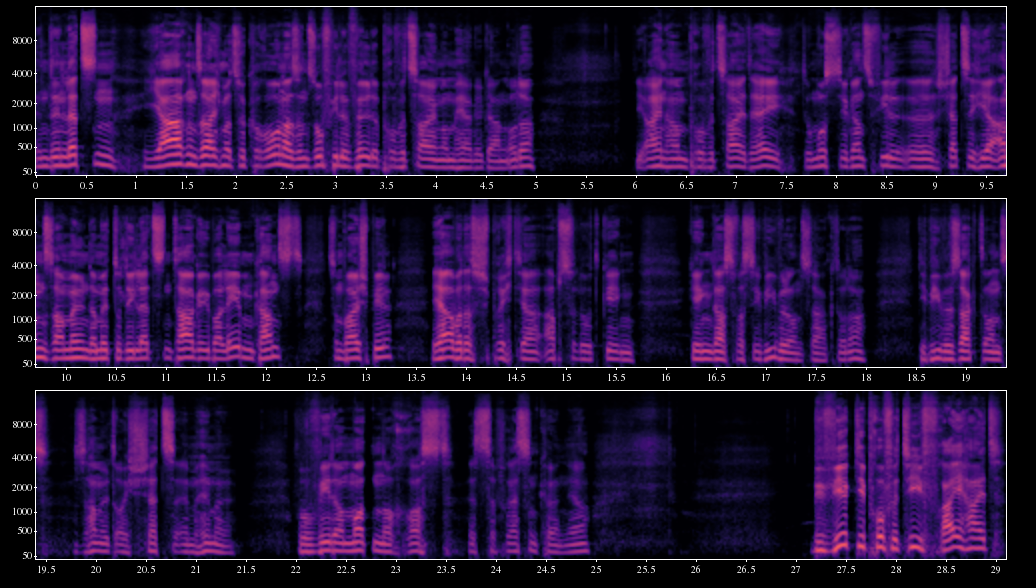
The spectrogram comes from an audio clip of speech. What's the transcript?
In den letzten Jahren, sage ich mal, zu Corona sind so viele wilde Prophezeiungen umhergegangen, oder? Die einen haben prophezeit, hey, du musst dir ganz viel äh, Schätze hier ansammeln, damit du die letzten Tage überleben kannst, zum Beispiel. Ja, aber das spricht ja absolut gegen, gegen das, was die Bibel uns sagt, oder? Die Bibel sagt uns, sammelt euch Schätze im Himmel, wo weder Motten noch Rost es zerfressen können, ja? Bewirkt die Prophetie Freiheit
